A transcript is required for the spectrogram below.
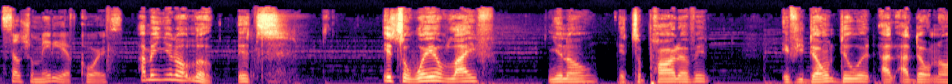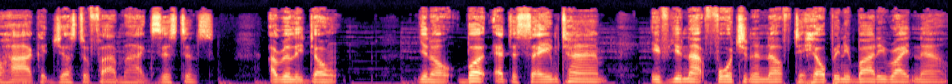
social media, of course. I mean, you know, look, it's it's a way of life. You know, it's a part of it. If you don't do it, I, I don't know how I could justify my existence. I really don't. You know, but at the same time, if you're not fortunate enough to help anybody right now,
